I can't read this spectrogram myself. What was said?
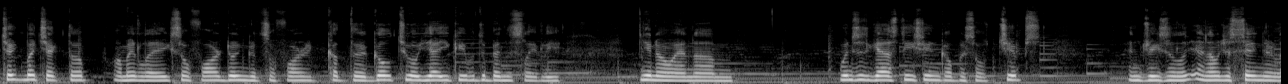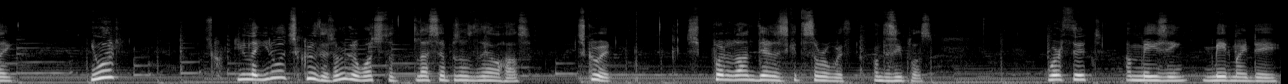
checked my checked up on my leg so far, doing good so far. Got the go to, oh yeah, you can able to bend this lately, you know, and um, went to the gas station, got myself chips and drinks, and I was just sitting there like, you know what? You're like, you know what? Screw this. I'm gonna watch the last episode of The Owl House. Screw it. Just put it on there. Let's get this over with on Disney Plus. Worth it. Amazing. Made my day.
